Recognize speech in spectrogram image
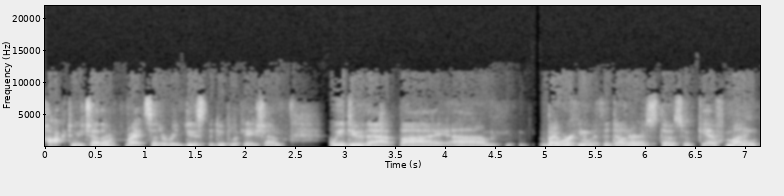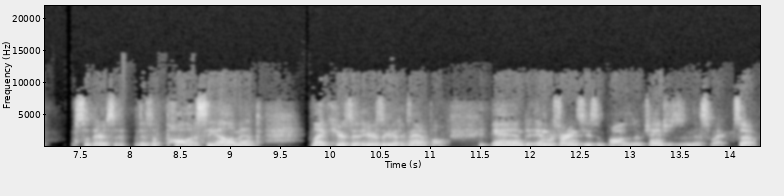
talk to each other, right? So to reduce the duplication. We do that by um, by working with the donors, those who give money. So there's a, there's a policy element like here's a here's a good example, and and we're starting to see some positive changes in this way. So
